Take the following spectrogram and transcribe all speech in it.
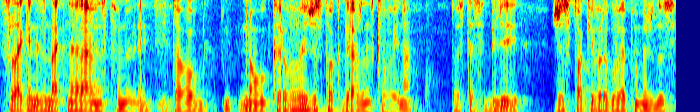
Слагани знак на равенство, нали? И то много кървава и жестока гражданска война. Тоест те са били жестоки врагове помежду си,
